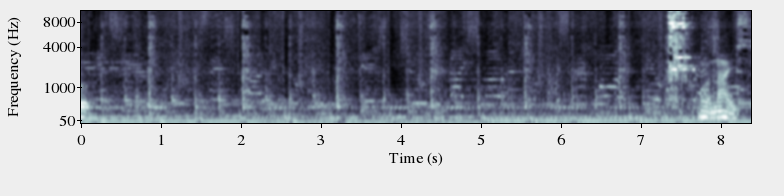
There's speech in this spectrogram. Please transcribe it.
oh nice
